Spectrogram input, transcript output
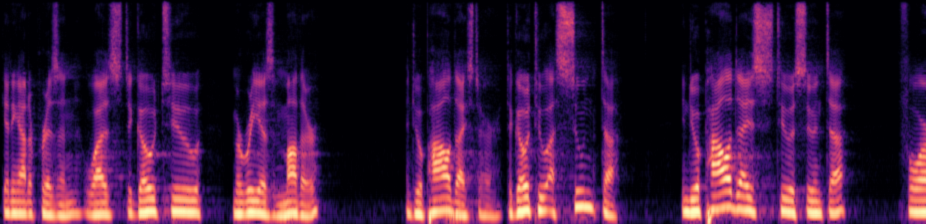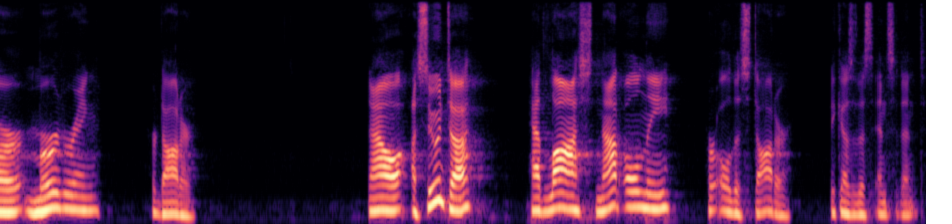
getting out of prison was to go to Maria's mother and to apologize to her, to go to Assunta and to apologize to Assunta for murdering her daughter. Now, Assunta had lost not only her oldest daughter because of this incident,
